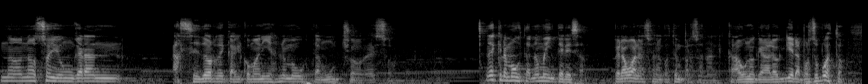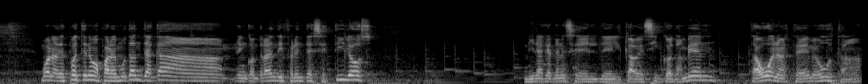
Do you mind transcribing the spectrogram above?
No, no soy un gran hacedor de calcomanías, no me gusta mucho eso. No es que no me gusta, no me interesa. Pero bueno, es una cuestión personal. Cada uno que haga lo que quiera, por supuesto. Bueno, después tenemos para el mutante acá, encontrarán diferentes estilos. Mira que tenés el del KB5 también. Está bueno este, eh, me gusta.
